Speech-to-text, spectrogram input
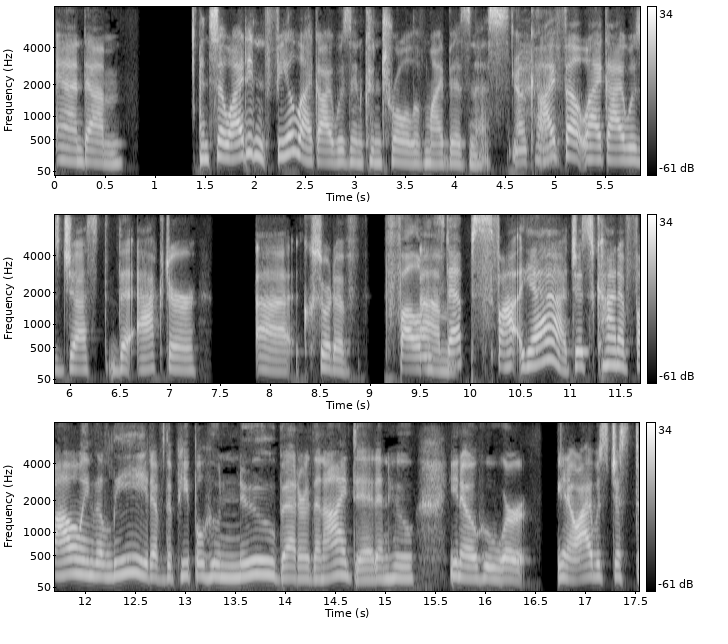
And um and so I didn't feel like I was in control of my business. Okay. I felt like I was just the actor, uh, sort of following um, steps. Fo- yeah, just kind of following the lead of the people who knew better than I did and who, you know, who were you know, I was just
